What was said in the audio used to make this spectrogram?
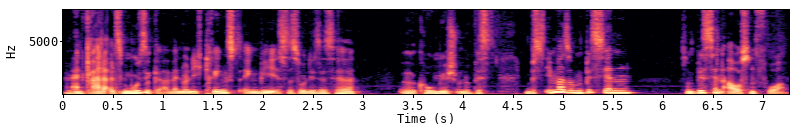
ich meine, gerade als Musiker, wenn du nicht trinkst, irgendwie ist es so dieses, hä, äh, komisch und du bist, du bist immer so ein bisschen, so ein bisschen außen vor.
